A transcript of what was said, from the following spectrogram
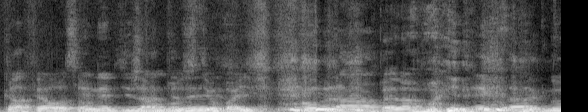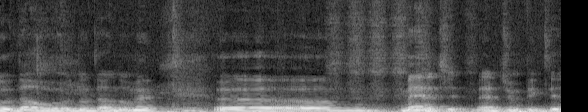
cafeaua sau Energizantele. ce am văzut eu pe aici. Cola. pe la voi. Exact. nu, dau, nu dau nume. Uh, merge, merge un pic de,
